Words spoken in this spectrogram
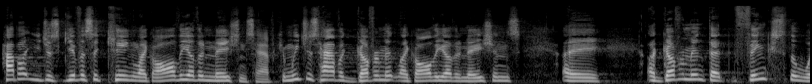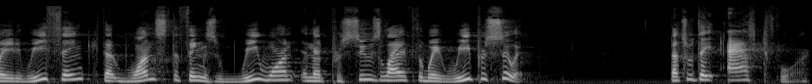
how about you just give us a king like all the other nations have? Can we just have a government like all the other nations? A a government that thinks the way we think, that wants the things we want, and that pursues life the way we pursue it. That's what they asked for.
